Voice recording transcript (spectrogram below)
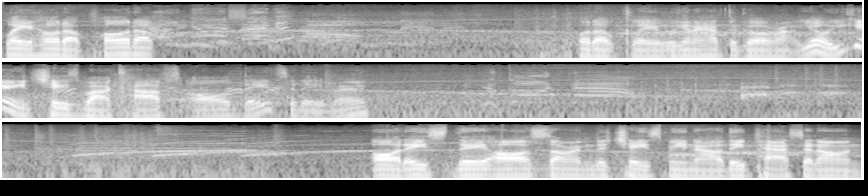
Clay, hold up, hold up. Hold up, Clay. We're gonna have to go around. Yo, you getting chased by cops all day today, man. Oh, they they all starting to chase me now. They pass it on.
